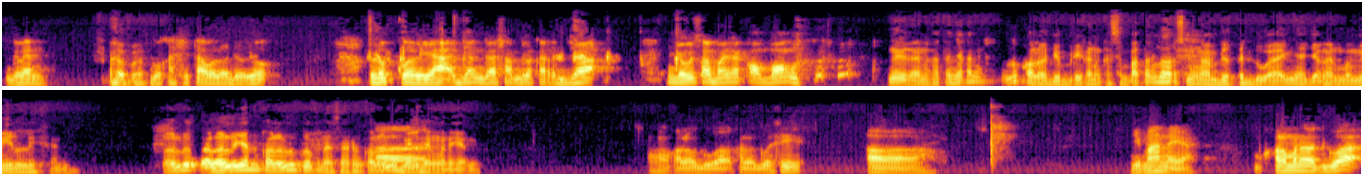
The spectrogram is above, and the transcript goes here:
Glenn, apa? gue kasih tahu lo dulu. Lu kuliah aja nggak sambil kerja, nggak usah banyak omong. Nggak kan katanya kan lu kalau diberikan kesempatan lu harus mengambil keduanya jangan memilih kan kalau lu kalau lu Yan kalau lu gue penasaran kalau lu Eh, milih yang mana Yan Oh, kalau gua kalau gua sih eh gimana ya? Kalau menurut gua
